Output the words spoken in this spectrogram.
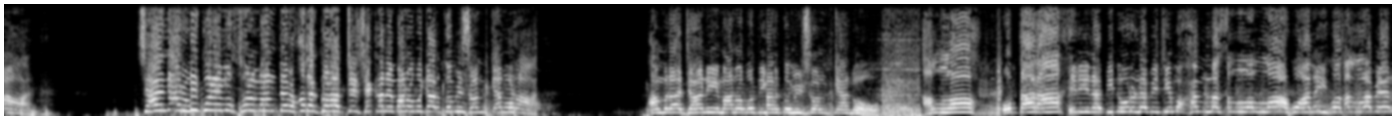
না? চায়নার উইগুরে মুসলমানদের হত্যা করা হচ্ছে, সেখানে মানবাধিকার কমিশন কেন না? আমরা জানি মানবাধিকার কমিশন কেন। আল্লাহ ও তার আখেরি নবী, নূর নবীজি মুহাম্মদ সাল্লাল্লাহু আলাইহি ওয়াসাল্লামের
